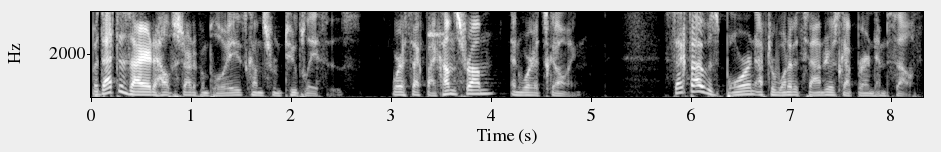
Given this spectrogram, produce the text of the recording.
But that desire to help startup employees comes from two places where SecFi comes from and where it's going. SecFi was born after one of its founders got burned himself.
